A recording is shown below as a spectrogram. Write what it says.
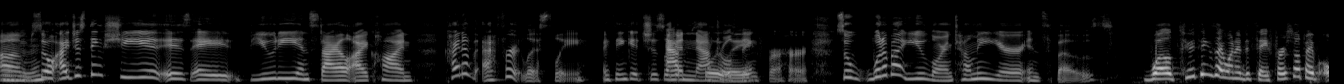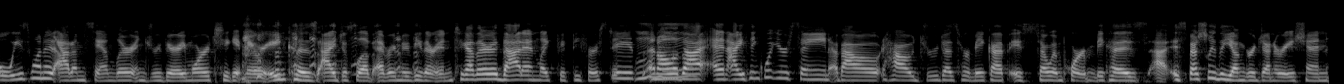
Um, Mhm. So I just think she is a beauty and style icon, kind of effortlessly. I think it's just like a natural thing for her. So what about you, Lauren? Tell me your inspos. Well, two things I wanted to say. First off, I've always wanted Adam Sandler and Drew Barrymore to get married because I just love every movie they're in together. That and like 50 First Dates and all of Mhm. that. And I think what you're saying about how Drew does her makeup is so important because, uh, especially the younger generation,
